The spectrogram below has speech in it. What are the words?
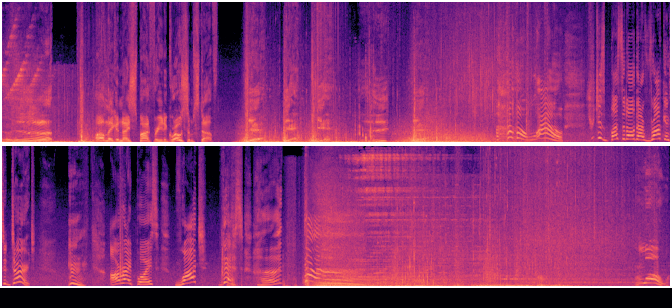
I'll make a nice spot for you to grow some stuff. Yeah, yeah, yeah. Oh, wow! You just busted all that rock into dirt. all right, boys, watch this. Uh! Whoa!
